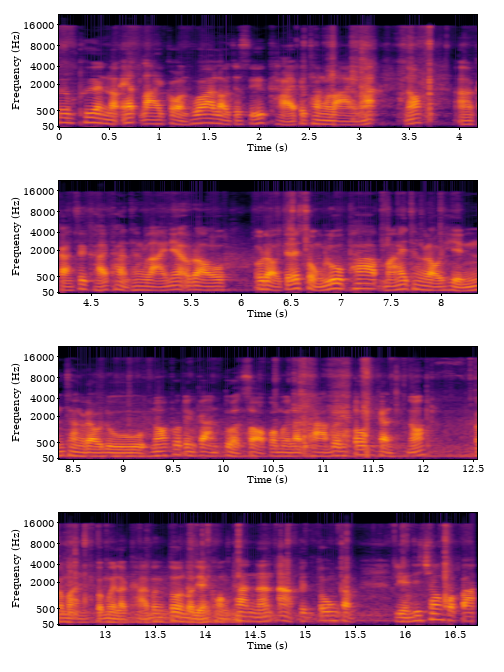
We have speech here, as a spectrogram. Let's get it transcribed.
เพิ่มเพื่อนเราแอดไลน์ก่อนเพราะว่าเราจะซื้อขายไปทางไลน์นะเนาะอ่าการซื้อขายผ่านทางไลน์เนี่ยเราเราจะได้ส่งรูปภาพมาให้ทางเราเห็นทางเราดูเนาะเพื่อเป็นการตรวจสอบประเมินราคาเบื้องต้นกันเนาะ ประมาณประเมินราคาเบื้องต้นเหรียญของท่านนั้นอะเป็นตรงกับเหรียญที่ช่องประปา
